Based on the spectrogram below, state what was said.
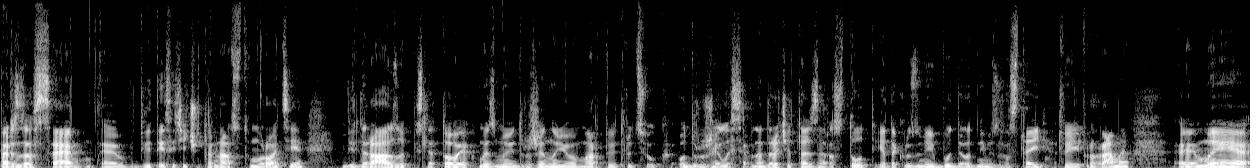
Перш за все, в 2014 році, відразу після того, як ми з моєю дружиною Мартою Труцюк одружилися, вона, до речі, теж зараз тут. Я так розумію, буде одним із гостей твоєї програми. Ми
